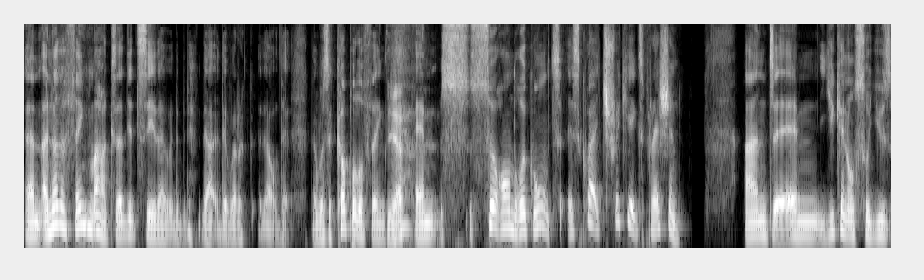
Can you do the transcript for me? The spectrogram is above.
Um, another thing, Mark, I did say that, that there were oh, there, there was a couple of things. Yeah. Um, se rendre compte is quite a tricky expression. And um, you can also use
